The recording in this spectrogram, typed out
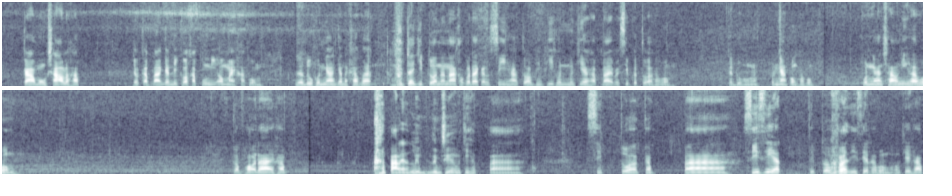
9โมงเช้าแล้วครับ เดี๋ยวกลับบ้านกันดีกว่าครับพรุ่งนี้เอาใหม่ครับผมเดี๋ยวดูผลงานกันนะครับว่าทั้งหมดได้กี่ตัวนะนะเขาก็ได้กัน4ี่ห้าตัวพี่ๆคนเมื่อกี้ครับได้ไป 10กว่าตัวครับผมเดี๋ยวดูของผลงานผมครับผม ผลงานเช้านี้ครับผม ก็พอได้ครับปลาอะไรนะลืมลืมชื่อเมื่อกี้ครับปลาสิบตัวกับปลาสีเสียดสิบตัวกับปลาสีเสียดครับผมโอเคครับ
